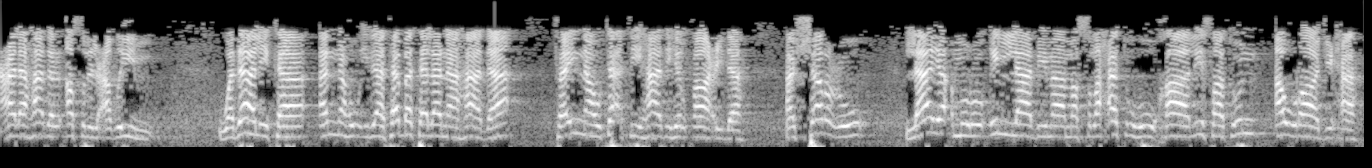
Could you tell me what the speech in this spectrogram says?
على هذا الأصل العظيم وذلك أنه إذا ثبت لنا هذا فإنه تأتي هذه القاعدة. الشرع لا يأمر إلا بما مصلحته خالصة أو راجحة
